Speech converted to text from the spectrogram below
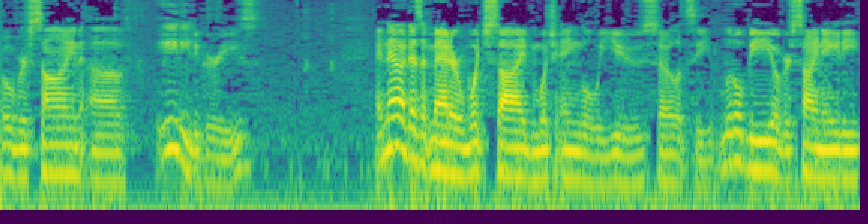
over sine of 80 degrees and now it doesn't matter which side and which angle we use. So let's see, little b over sine 80,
